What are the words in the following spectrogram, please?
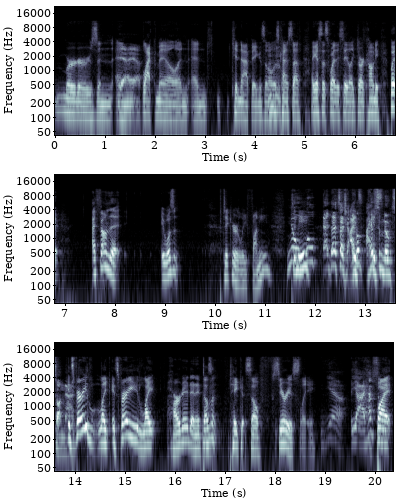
murders and, and Yeah, yeah. blackmail and and kidnappings and all Mm-hmm. this kind of stuff. I guess that's why they say like dark comedy. But I found that it wasn't particularly funny No, to me. well that, that's actually I, It's- have, I have it's- some notes on that. It's very like it's very light-hearted and it Mm-hmm. doesn't take itself seriously. yeah yeah I have some But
